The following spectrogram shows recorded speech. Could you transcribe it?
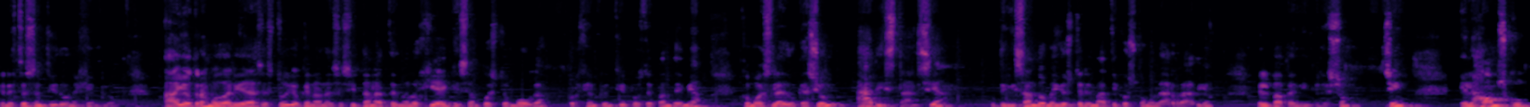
en este sentido un ejemplo. Hay otras modalidades de estudio que no necesitan la tecnología y que se han puesto en boga, por ejemplo en tiempos de pandemia, como es la educación a distancia, utilizando medios telemáticos como la radio, el papel impreso, ¿sí? El homeschool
